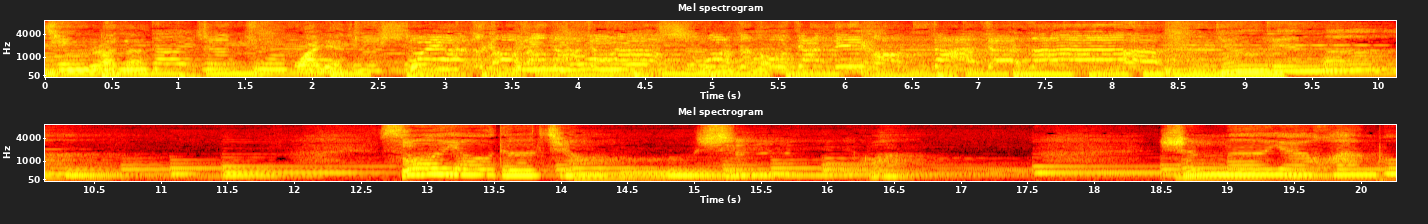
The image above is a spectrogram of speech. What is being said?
静静等待着祝福着生命永远我是土家第一号大学生。留恋了所有的旧时光，什么也换不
